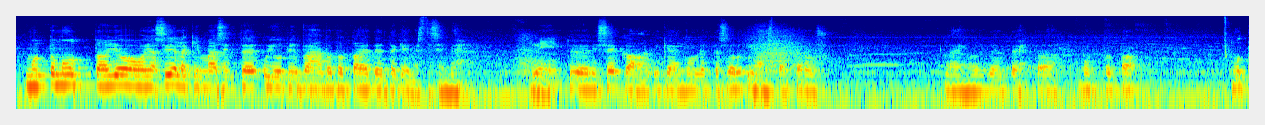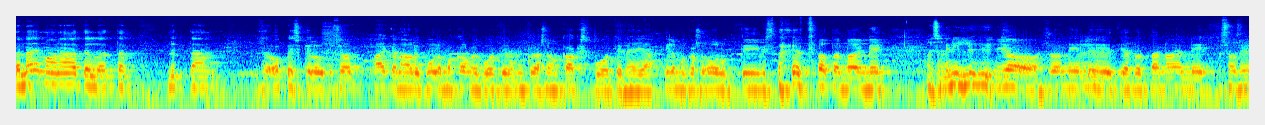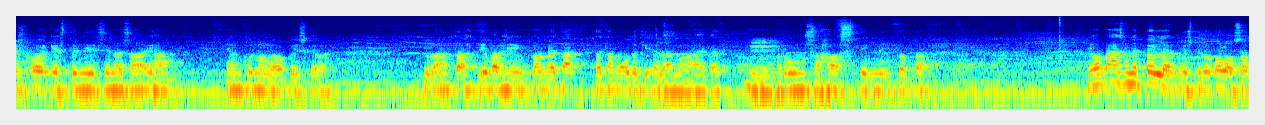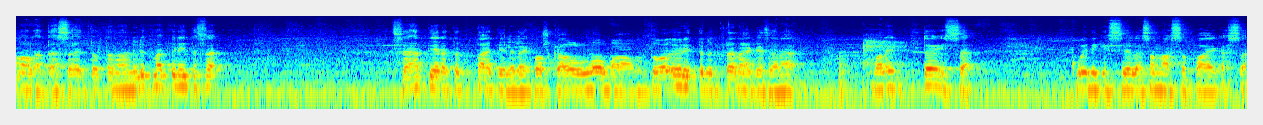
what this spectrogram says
mutta, mutta joo, ja sielläkin mä sitten ujutin vähän tota taiteen tekemistä sinne niin. työni sekaan, ikään kuin, että se on ihan sitä perus lähihoitajan tehtävää. Mutta, tota, mutta näin mä oon ajatellut, että nyt tämän, se opiskelu, se on, aikana oli kuulemma kolmevuotinen, nykyään se on kaksivuotinen ja ilmankausi on ollut tiivistä. Tota, noin, niin, Ai, se on niin lyhyt? Joo, se on niin lyhyt ja tota, noin, niin, se on siis oikeasti, niin siinä saa ihan, ihan kunnolla opiskella hyvään tahtiin, varsinkin kun on näitä, tätä muutakin elämää aika mm. runsahasti, niin tota, niin on vähän semmoinen pölläytystynyt olo samalla tässä, että tota, niin nyt mä pidin tässä Sähän tiedät, että taiteilijalle ei koskaan ollut lomaa, mutta olen yrittänyt tänä kesänä. Mä olin töissä kuitenkin siellä samassa paikassa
